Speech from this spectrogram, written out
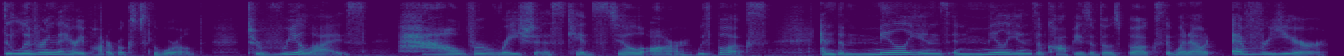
delivering the Harry Potter books to the world to realize how voracious kids still are with books and the millions and millions of copies of those books that went out every year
